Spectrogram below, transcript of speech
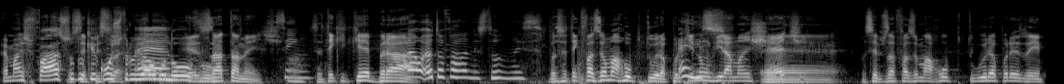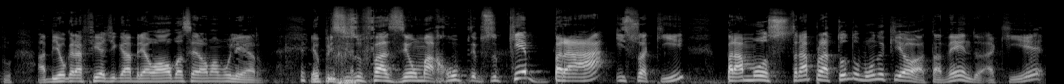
É mais fácil Você do que precisa- construir É. algo novo. Exatamente. Sim. Você tem que quebrar. Não, eu tô falando isso tudo, mas... Você tem que fazer uma ruptura, porque É não isso. vira manchete. É. Você precisa fazer uma ruptura, por exemplo. A biografia de Gabriel Alba será uma mulher. Eu preciso fazer uma ruptura, eu preciso quebrar isso aqui pra mostrar pra todo mundo que, ó, tá vendo? Aqui é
